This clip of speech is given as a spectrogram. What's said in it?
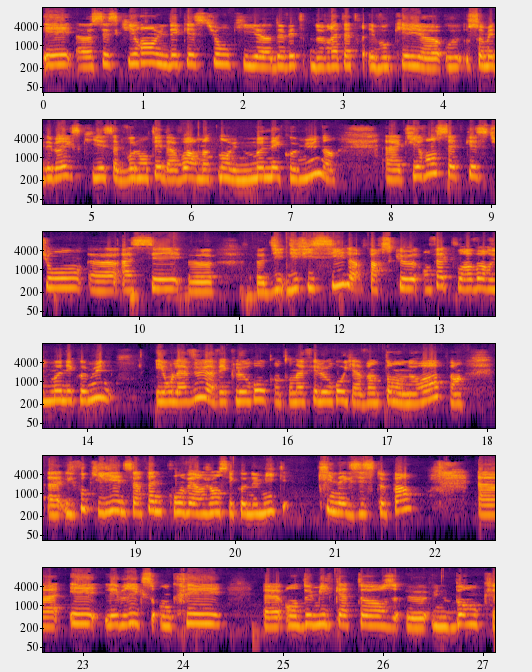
Et euh, c'est ce qui rend une des questions qui euh, devait, devrait être évoquée euh, au sommet des BRICS, qui est cette volonté d'avoir maintenant une monnaie commune, qui rend cette question assez difficile parce que en fait, pour avoir une monnaie commune, et on l'a vu avec l'euro, quand on a fait l'euro il y a 20 ans en Europe, hein, euh, il faut qu'il y ait une certaine convergence économique qui n'existe pas. Euh, et les BRICS ont créé euh, en 2014 euh, une banque,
